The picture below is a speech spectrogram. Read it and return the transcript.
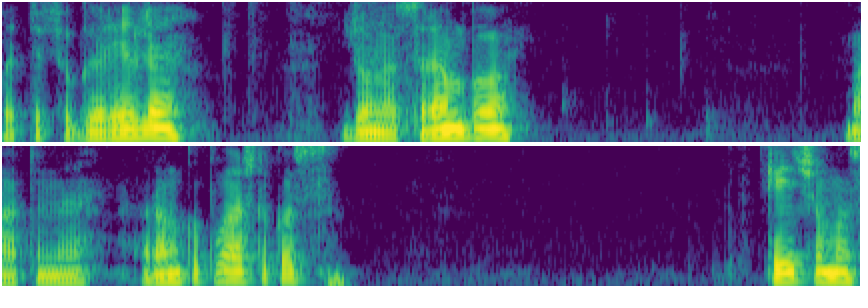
pati figūrėlė. Džonas Rambo. Matome rankų plaštakos. Keičiamas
